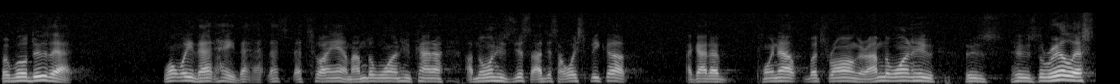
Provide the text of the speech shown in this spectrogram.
but we'll do that, won't we? That hey, that, that's that's who I am. I'm the one who kind of I'm the one who's just I just always speak up. I gotta point out what's wrong, or I'm the one who who's who's the realist.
